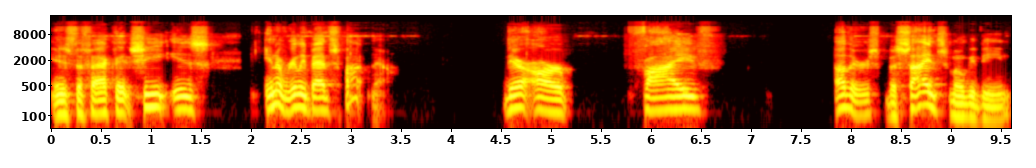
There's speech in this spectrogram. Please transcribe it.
is the fact that she is in a really bad spot now. There are five others besides Moghedien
